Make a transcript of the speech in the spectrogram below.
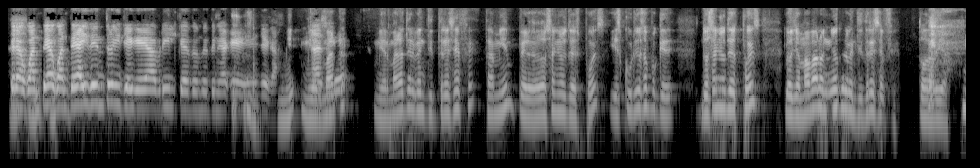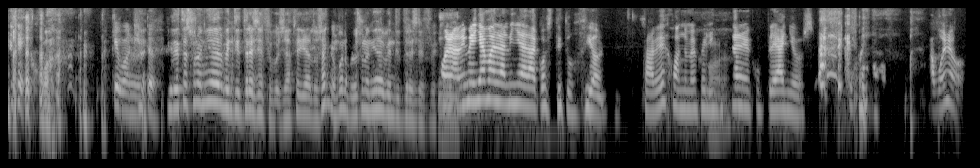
Pero aguanté, aguanté ahí dentro y llegué a abril, que es donde tenía que llegar. Mi, hermana, mi hermana es del 23F también, pero de dos años después. Y es curioso porque dos años después lo llamaban los niños del 23F todavía. Qué bonito. Y esta es una niña del 23F, pues ya hace ya dos años. Bueno, pero es una niña del 23F. Bueno, a mí me llaman la niña de la Constitución, ¿sabes? Cuando me felicitan en el cumpleaños. ah, bueno,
